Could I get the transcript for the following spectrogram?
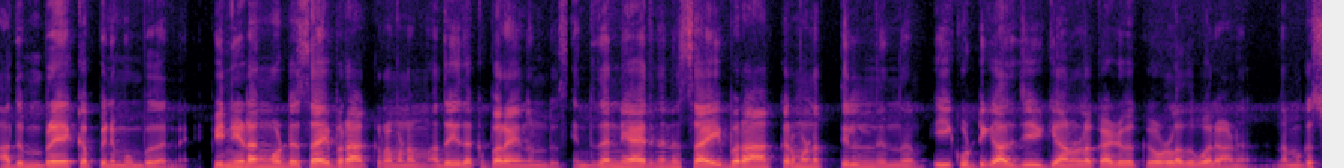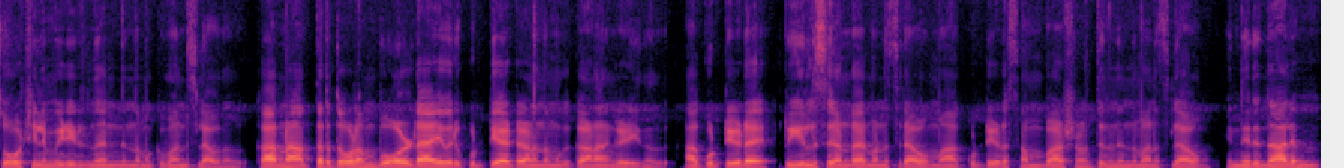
അതും ബ്രേക്കപ്പിന് മുമ്പ് തന്നെ. പിന്നീട് അങ്ങോട്ട് സൈബർ ആക്രമണം അത് ഇതൊക്കെ പറയുന്നുണ്ട്. എന്ത് തന്നെയായിരുന്നാലും സൈബർ ആക്രമണത്തിൽ നിന്ന് ഈ കുട്ടിക്ക് അതിജീവിക്കാനുള്ള കഴിവൊക്കെ ഉള്ളതുപോലാണ് നമുക്ക് സോഷ്യൽ മീഡിയയിൽ തന്നെ നമുക്ക് മനസ്സിലാവുന്നത്. കാരണം അത്രത്തോളം ബോൾഡായ ഒരു കുട്ടിയായിട്ടാണ് നമുക്ക് കാണാൻ കഴിയുന്നത്. ആ കുട്ടിയുടെ റീൽസ് കണ്ടാൽ മനസ്സിലാവും ആ കുട്ടിയുടെ സംഭാഷണത്തിൽ നിന്ന് മനസ്സിലാവും. എന്നിരുന്നാലും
